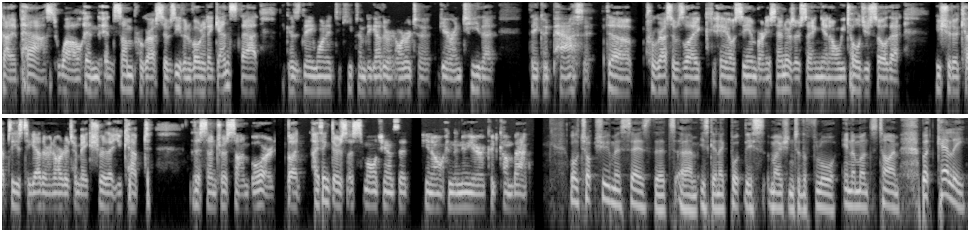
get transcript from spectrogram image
got it passed. While and and some progressives even voted against that because they wanted to keep them together in order to guarantee that they could pass it. The progressives like AOC and Bernie Sanders are saying, you know, we told you so that you should have kept these together in order to make sure that you kept the centrists on board. But I think there's a small chance that, you know, in the new year it could come back. Well, Chuck Schumer says that um, he's going to put this motion to the floor in a month's time. But Kelly,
